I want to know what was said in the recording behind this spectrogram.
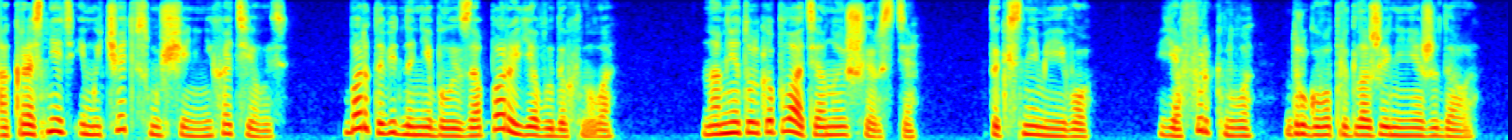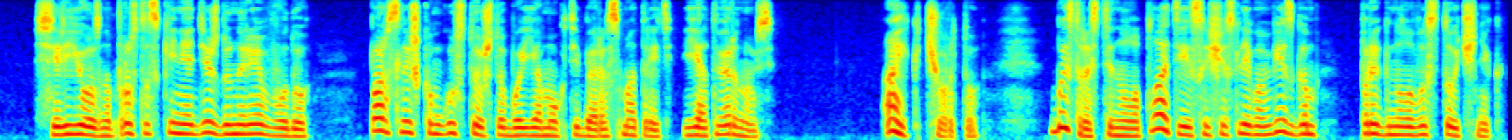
а краснеть и мычать в смущении не хотелось. Барта, видно, не было из-за пары, я выдохнула. На мне только платье, оно из шерсти. Так сними его. Я фыркнула, другого предложения не ожидала. Серьезно, просто скинь одежду и ныряй в воду. Пар слишком густой, чтобы я мог тебя рассмотреть. Я отвернусь. Ай, к черту. Быстро стянула платье и со счастливым визгом прыгнула в источник.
